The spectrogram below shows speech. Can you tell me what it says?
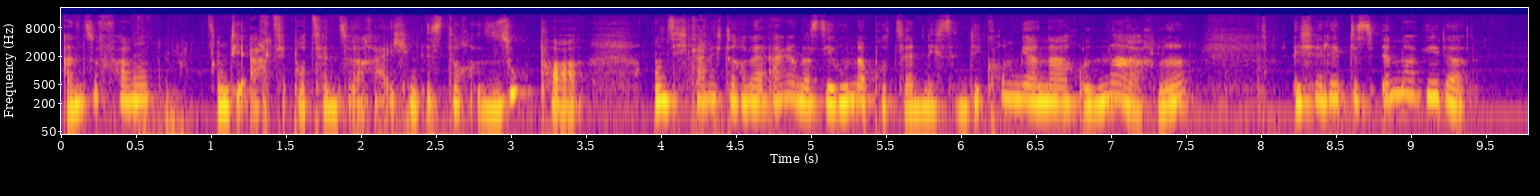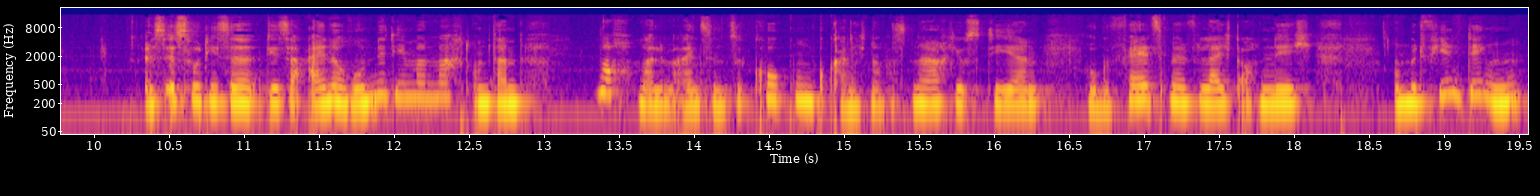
anzufangen und die 80% zu erreichen, ist doch super. Und sich gar nicht darüber ärgern, dass die 100% nicht sind. Die kommen ja nach und nach, ne? Ich erlebe das immer wieder es ist so diese, diese eine Runde, die man macht, um dann nochmal im Einzelnen zu gucken, wo kann ich noch was nachjustieren, wo gefällt es mir vielleicht auch nicht. Und mit vielen Dingen,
